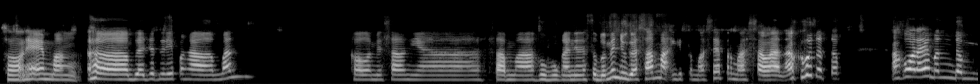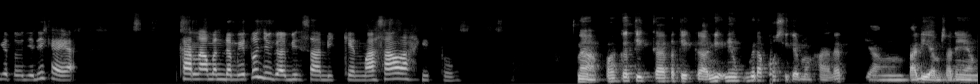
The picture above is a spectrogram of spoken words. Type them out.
soalnya emang eh, belajar dari pengalaman kalau misalnya sama hubungannya sebelumnya juga sama gitu maksudnya permasalahan aku tetap aku orangnya mendem gitu jadi kayak karena mendem itu juga bisa bikin masalah gitu Nah, apa ketika ketika ini ini mungkin aku sedikit meng-highlight yang tadi ya misalnya yang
